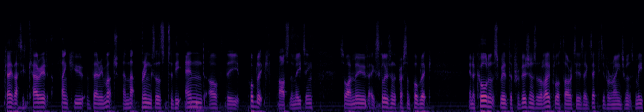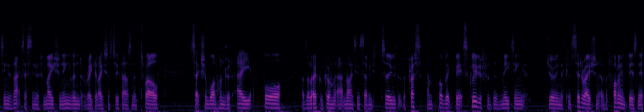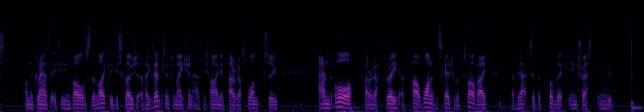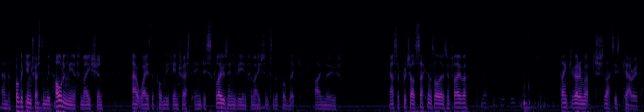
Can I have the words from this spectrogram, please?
Okay, that is carried. Thank you very much. And that brings us to the end of the public part of the meeting. So I move exclusion of the press and public in accordance with the provisions of the local authorities executive arrangements meetings and accessing information England regulations 2012 section 100a4 of the local government act 1972 that the press and public be excluded from the meeting during the consideration of the following business on the grounds that it involves the likely disclosure of exempt information as defined in paragraphs 1, 2 and or paragraph 3 of part 1 of the schedule of 12a of the Act of the Public Interest in with and the public interest in withholding the information outweighs the public interest in disclosing the information to the public. I move. Councillor Pritchard seconds. All those in favour? Thank you very much. That is carried.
